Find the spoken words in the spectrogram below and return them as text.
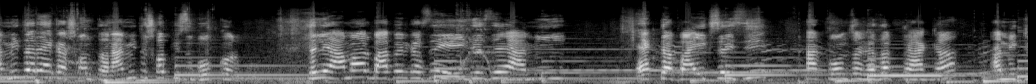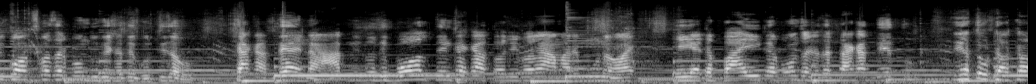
আমি তার একা সন্তান আমি তো সবকিছু ভোগ করব। তাহলে আমার বাপের কাছে এই যে যে আমি একটা বাইক চাইছি আর পঞ্চাশ হাজার টাকা আমি একটু কক্সবাজার বন্ধুদের সাথে ঘুরতে যাব। টাকা দেয় না। আপনি যদি বলতেন কাকা তাহলে এবারে আমার মনে হয় এই একটা বাইক আর পঞ্চাশ হাজার টাকা দিত। এত টাকা?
